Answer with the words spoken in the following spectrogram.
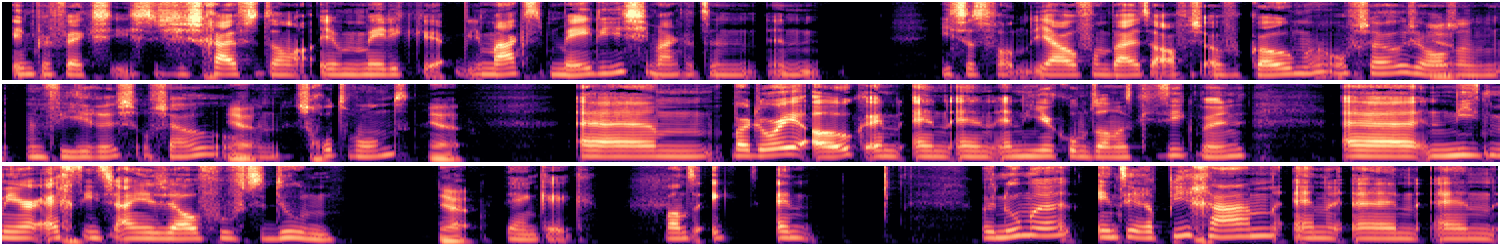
imperfecties. Dus je schuift het dan, je, medica, je maakt het medisch, je maakt het een, een iets dat van jou van buitenaf is overkomen of zo, zoals Ja. een, een virus of zo, of Ja. een schotwond. Ja. Ehm, waardoor je ook, en, en, en, en hier komt dan het kritiekpunt, eh, niet meer echt iets aan jezelf hoeft te doen. Ja. Denk ik. Want ik, en we noemen in therapie gaan en, en, en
